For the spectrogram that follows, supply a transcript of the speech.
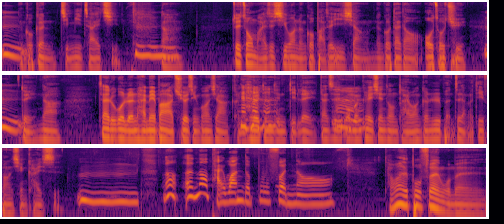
能够更紧密在一起。那最终我们还是希望能够把这意向能够带到欧洲去。嗯，对，那。在如果人还没办法去的情况下，可能会有一 点点 delay，但是我们可以先从台湾跟日本这两个地方先开始。嗯嗯嗯，那呃，那台湾的部分呢？台湾的部分，我们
